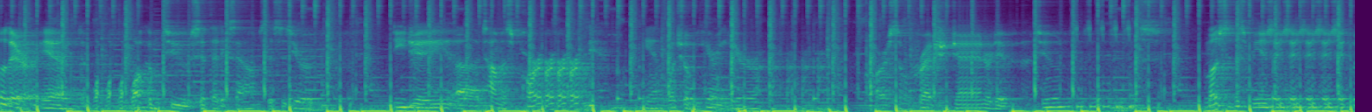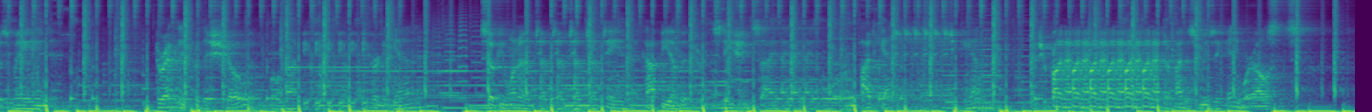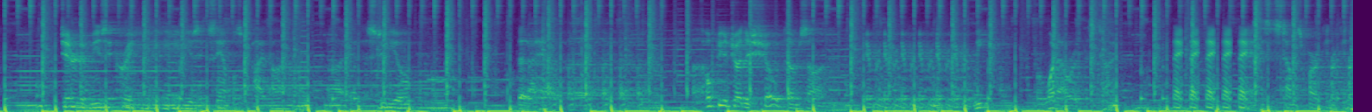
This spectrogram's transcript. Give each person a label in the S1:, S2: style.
S1: Hello there, and welcome to Synthetic Sounds. This is your DJ uh, Thomas Park, and what you'll be hearing here are some fresh generative tunes. Most of this music was made directly for this show and will not be, heard again. So if you want to obtain a copy of it through the station site or podcast. But you're probably not, probably not, probably not, probably not going to find this music anywhere else. It's generative music created using samples of Python uh, in the studio that I have. I hope you enjoy the show. It comes on every every every every every every week for one hour at this time. Thanks, thanks, thanks, thanks. This is Thomas Parkin.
